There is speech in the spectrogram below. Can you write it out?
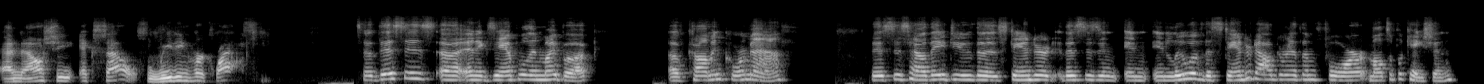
and now she excels leading her class so this is uh, an example in my book of common core math this is how they do the standard this is in, in in lieu of the standard algorithm for multiplication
